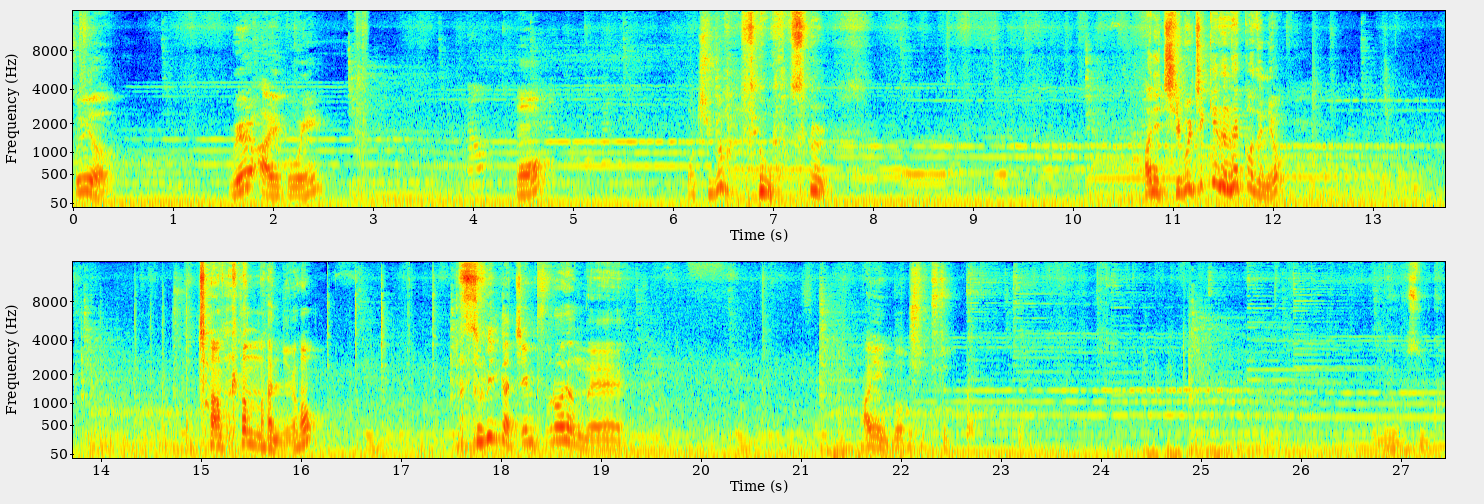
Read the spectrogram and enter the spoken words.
수희야, where are you going? No. 어? 어 지금 내 옷을 아니 집을 찍기는 했거든요? 잠깐만요 소희가 찐 프로였네 아니 너 진- 진짜 왜 옷을 그래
